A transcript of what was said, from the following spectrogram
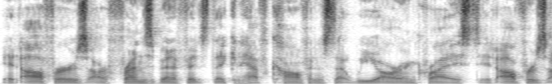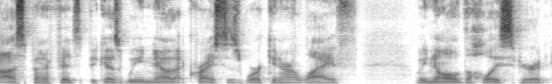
It offers our friends benefits. They can have confidence that we are in Christ. It offers us benefits because we know that Christ is working our life. We know the Holy Spirit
